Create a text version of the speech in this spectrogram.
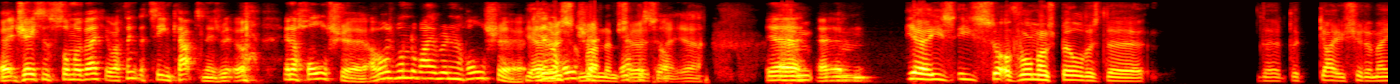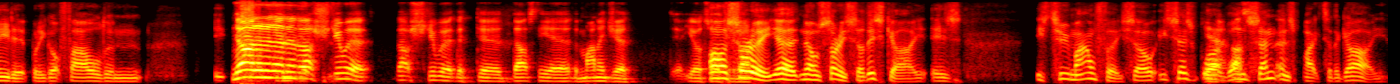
Uh, Jason Summerby, who I think the team captain is, in a Hull shirt. I always wonder why we're in a Hull shirt. Yeah, He's in there is some shirt random shirts in it. Yeah, Yeah. Um, Um, yeah, he's he's sort of almost billed as the the the guy who should have made it, but he got fouled and. he- no, no, no, no, no. That's Stuart. That's Stuart. The, uh, that's the uh, the manager you're talking Oh, about. sorry. Yeah, no, sorry. So this guy is he's too mouthy. So he says Yeah, like one that's- sentence back to the guy,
